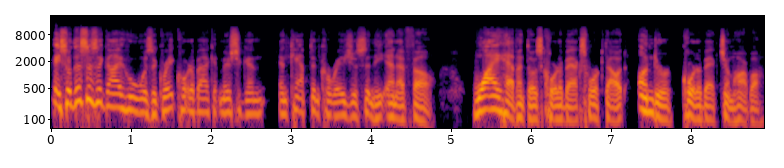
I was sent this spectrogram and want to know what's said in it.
Hey, so this is a guy who was a great quarterback at Michigan and Captain Courageous in the NFL. Why haven't those quarterbacks worked out under quarterback Jim Harbaugh?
